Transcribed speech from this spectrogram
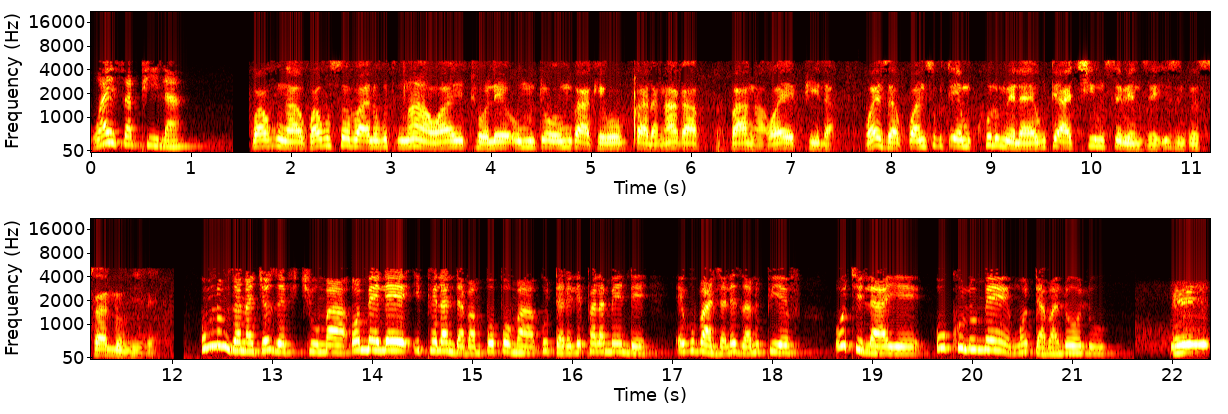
wayesaphila. Kwakusobala ukuthi nxa wayethole umuntu omkakhe wokuqala ngakabhanga wayephila. Wayezakwanisa ukuthi emkhulume laye ukuthi achiye umsebenzi izinto zisalungile. Umnumzana joseph chuma omele iphelandaba mpopoma kudale lephalamende ekubandla lezanup f uthi laye ukhulume ngodaba lolu. Eh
